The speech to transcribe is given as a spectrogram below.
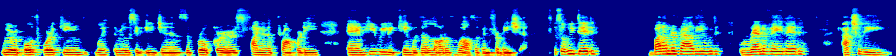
we were both working with the real estate agents, the brokers, finding the property, and he really came with a lot of wealth of information. So we did, but undervalued, renovated. Actually,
